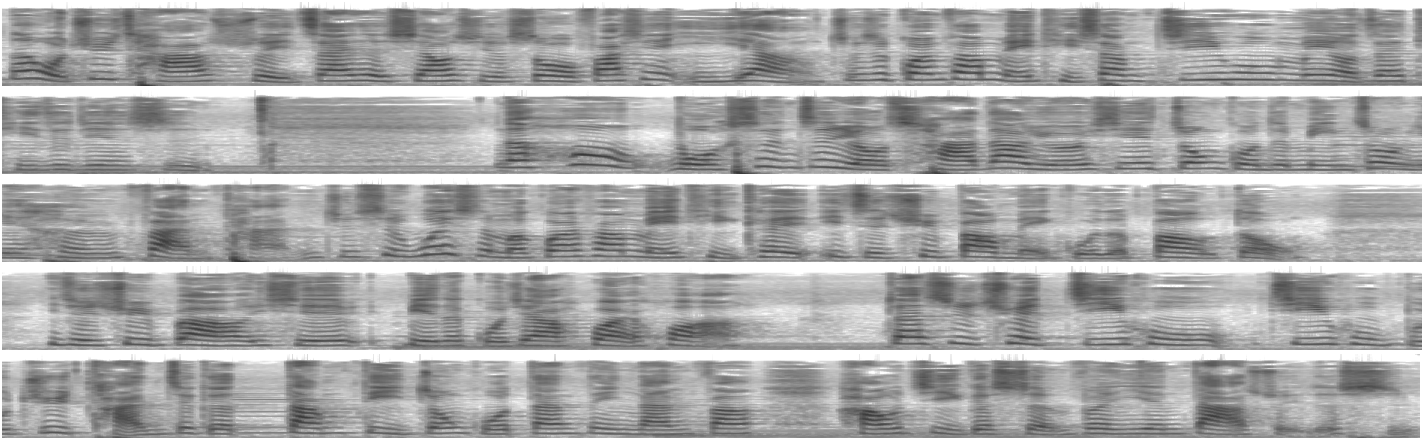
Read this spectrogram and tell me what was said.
那我去查水灾的消息的时候，我发现一样，就是官方媒体上几乎没有在提这件事。然后我甚至有查到，有一些中国的民众也很反弹，就是为什么官方媒体可以一直去报美国的暴动，一直去报一些别的国家的坏话，但是却几乎几乎不去谈这个当地中国当地南方好几个省份淹大水的事。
